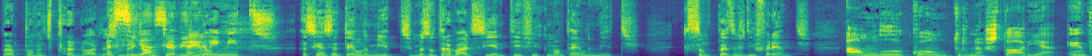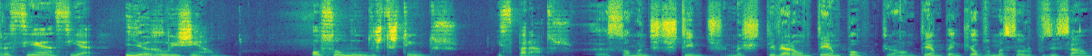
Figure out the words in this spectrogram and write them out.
pelo menos para nós, deixa-me brincar um bocadinho. A ciência tem limites. A ciência tem limites, mas o trabalho científico não tem limites, que são coisas diferentes. Há um recontro na história entre a ciência e a religião? Ou são mundos distintos e separados? São mundos distintos, mas tiveram um tempo, tiveram um tempo em que houve uma sobreposição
